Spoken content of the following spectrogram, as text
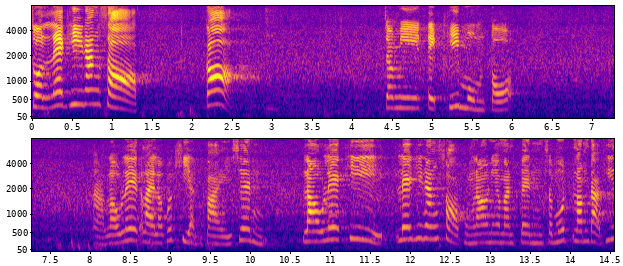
ส่วนเลขที่นั่งสอบก็ จะมีติดที่มุมโต๊ะเราเลขอะไรเราก็เขียนไป เช่น เราเลขที่เลขที่นั่งสอบของเราเนี่ยมันเป็นสมมติลำดับที่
